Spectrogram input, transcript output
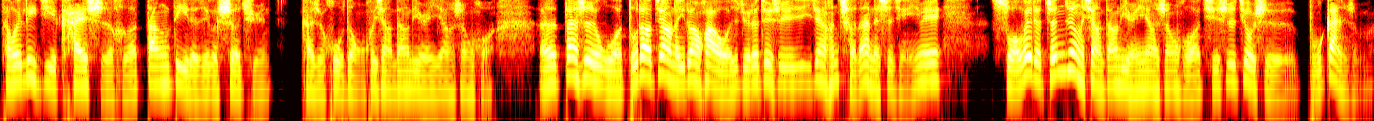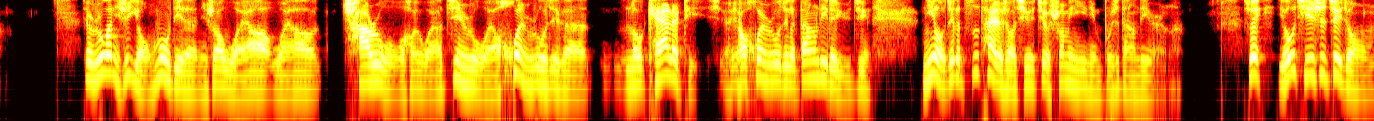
他会立即开始和当地的这个社群开始互动，会像当地人一样生活。呃，但是我读到这样的一段话，我就觉得这是一件很扯淡的事情，因为所谓的真正像当地人一样生活，其实就是不干什么。就如果你是有目的的，你说我要我要插入，我会我要进入，我要混入这个 locality，要混入这个当地的语境，你有这个姿态的时候，其实就说明你已经不是当地人了。所以，尤其是这种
